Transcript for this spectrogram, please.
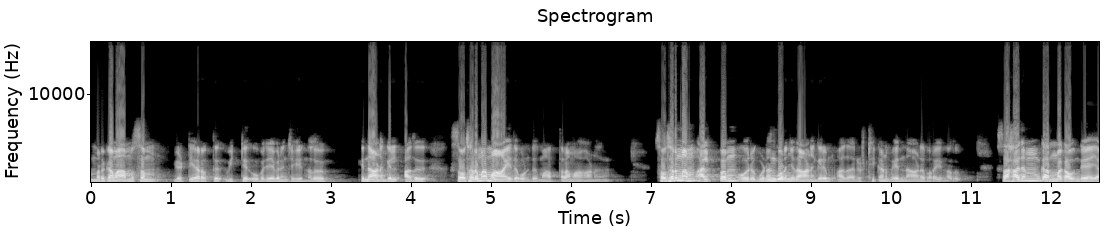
മൃഗമാംസം വെട്ടിയറുത്ത് വിറ്റ് ഉപജീവനം ചെയ്യുന്നത്? എന്നാണെങ്കിൽ അത് സ്വധർമ്മമായതുകൊണ്ട് മാത്രമാണ്. സ്വധർമ്മം അല്പം ഒരു ഗുണം കുറഞ്ഞതാണെങ്കിലും അത് അനുഷ്ഠിക്കണം എന്നാണ് പറയുന്നത്. സഹജം കർമ്മ കൗന്ദേയ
